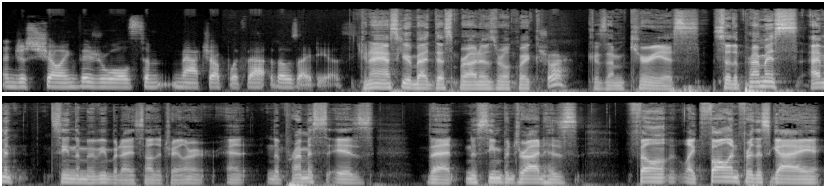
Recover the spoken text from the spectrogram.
and just showing visuals to match up with that those ideas. Can I ask you about Desperados real quick? Sure. because I'm curious. So the premise, I haven't seen the movie, but I saw the trailer, and the premise is that Nasim Pedrad has fell like fallen for this guy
